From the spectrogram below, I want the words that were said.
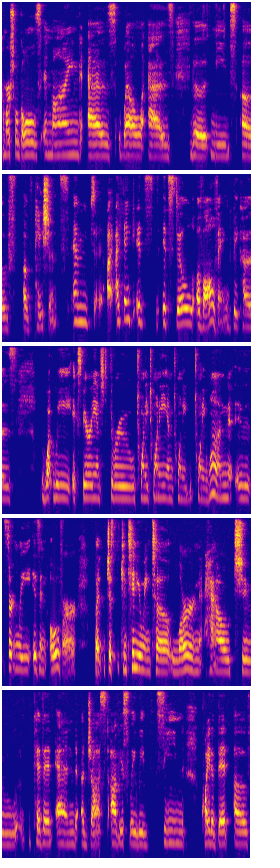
commercial goals in mind as well as the needs of of patients. And I, I think it's it's still evolving because what we experienced through 2020 and 2021 is, certainly isn't over, but just continuing to learn how to pivot and adjust. Obviously, we've seen quite a bit of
